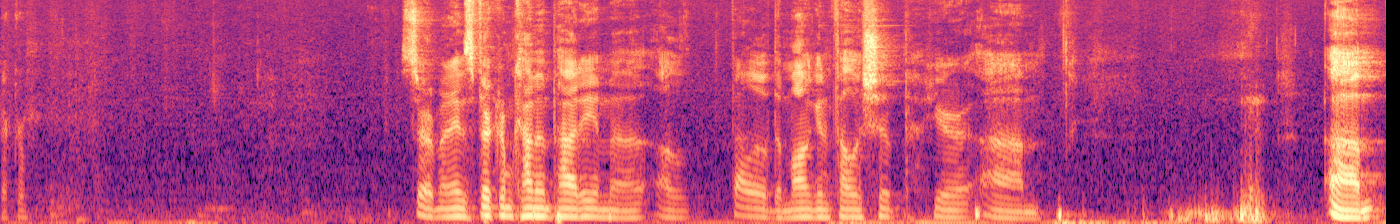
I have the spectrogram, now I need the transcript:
Vikram? Sir, my name is Vikram Kamampati. I'm a, a fellow of the Mongan Fellowship here. Um, um,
